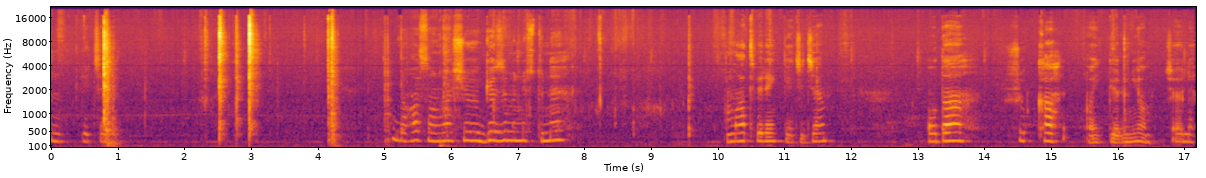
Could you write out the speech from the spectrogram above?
Hı, geçelim. Daha sonra şu gözümün üstüne mat bir renk geçeceğim. O da şu kah ay görünüyor mu? Şöyle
